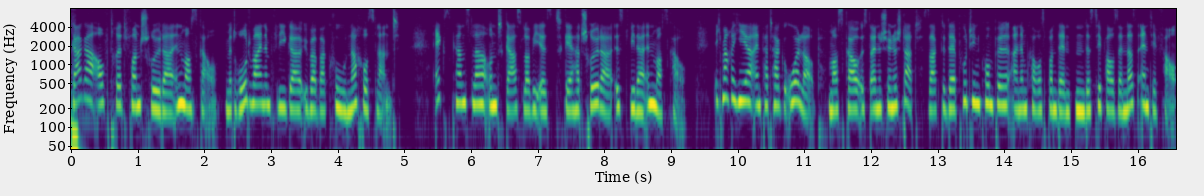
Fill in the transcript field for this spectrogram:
Gaga-Auftritt von Schröder in Moskau mit Rotwein im Flieger über Baku nach Russland. Ex-Kanzler und Gaslobbyist Gerhard Schröder ist wieder in Moskau. Ich mache hier ein paar Tage Urlaub. Moskau ist eine schöne Stadt, sagte der Putin-Kumpel einem Korrespondenten des TV-Senders NTV.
